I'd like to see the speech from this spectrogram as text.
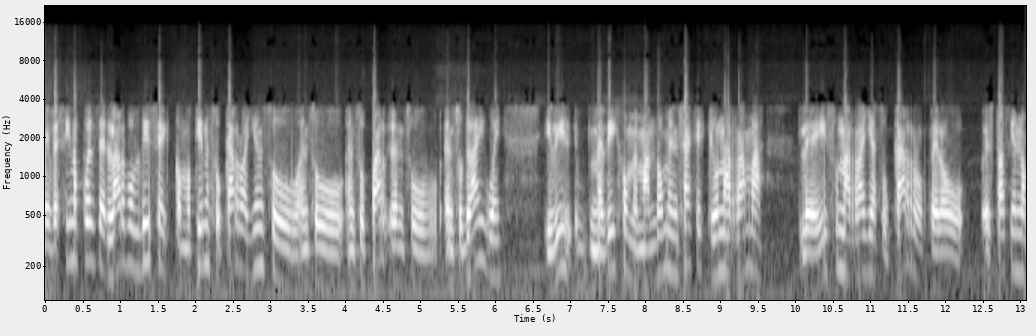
mi vecino pues del árbol dice, como tiene su carro allí en su, en su, en su par, en su, en su driveway, y di- me dijo, me mandó mensaje que una rama le hizo una raya a su carro, pero está haciendo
